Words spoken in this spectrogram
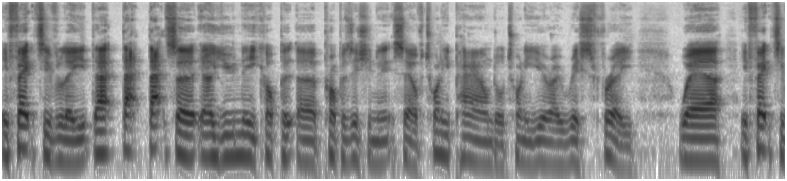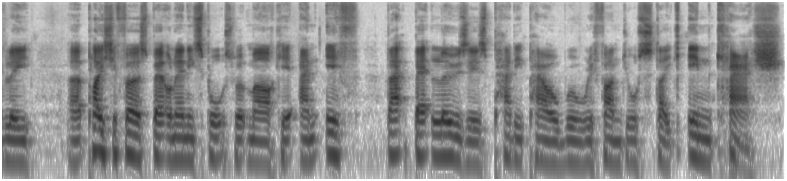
Effectively, that, that that's a, a unique op- uh, proposition in itself. Twenty pound or twenty euro risk free, where effectively uh, place your first bet on any sportsbook market, and if that bet loses, Paddy Power will refund your stake in cash.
